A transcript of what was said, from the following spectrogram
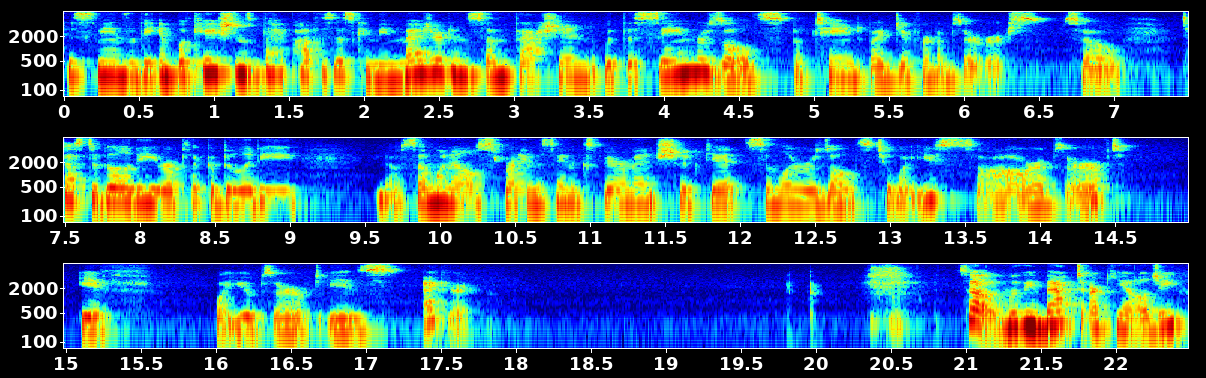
This means that the implications of the hypothesis can be measured in some fashion with the same results obtained by different observers. So, testability or applicability you know, someone else running the same experiment should get similar results to what you saw or observed if what you observed is accurate. So, moving back to archaeology,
